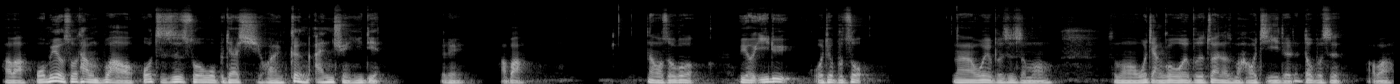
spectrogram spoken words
好吧，我没有说他们不好，我只是说我比较喜欢更安全一点，对不对？好不好？那我说过有疑虑我就不做，那我也不是什么什么，我讲过我也不是赚了什么好几亿的人，都不是，好吧？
